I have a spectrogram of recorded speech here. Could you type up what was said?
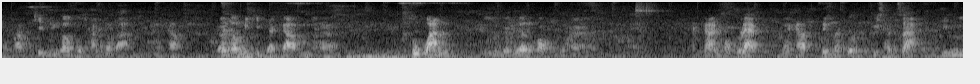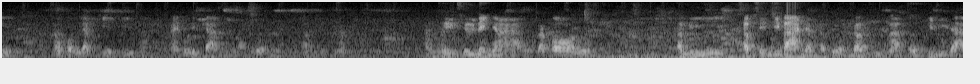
นะครับชิ้นหนึงก็6,000กว่าบาทนะครับแล้วก็มีกิจกรรมทุกวันมีในเรื่องของ ด้านของแลบนะครับ ซึ่งมาตรวจที่ชั้นสามที่นี่เราผลแลบ EAP มาให้บริการประชาชนครับทั้งที่ซื้อในงานแล้วก็รวมถึงถ้ามีทรัพย์สินที่บ้านอยากมาตรวจก็ถือมาตรวจที่นี่ได้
